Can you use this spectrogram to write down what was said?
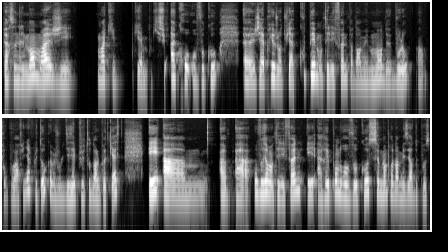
personnellement, moi, j'ai moi qui, suis accro aux vocaux, euh, j'ai appris aujourd'hui à couper mon téléphone pendant mes moments de boulot hein, pour pouvoir finir plus tôt, comme je vous le disais plus tôt dans le podcast, et à, à, à, ouvrir mon téléphone et à répondre aux vocaux seulement pendant mes heures de pause.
